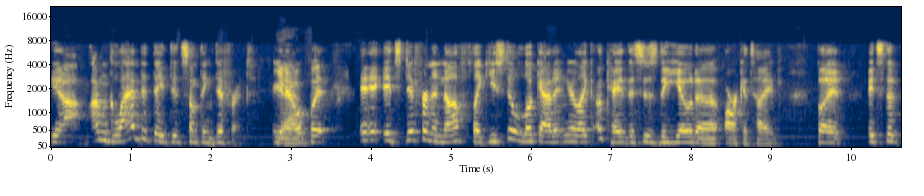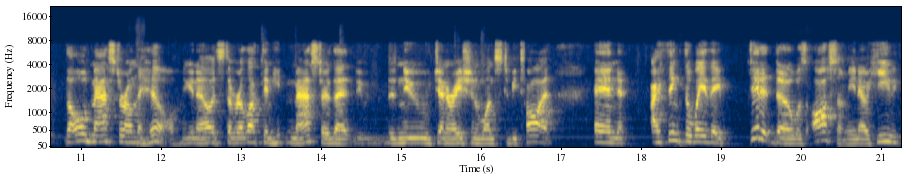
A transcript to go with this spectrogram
yeah, I'm glad that they did something different. You Yeah. know, but it, it's different enough. Like you still look at it and you're like, okay, this is the Yoda archetype, but it's the the old master on the hill. You know, it's the reluctant master that the new generation wants to be taught. And I think the way they did it though was awesome. You know, he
